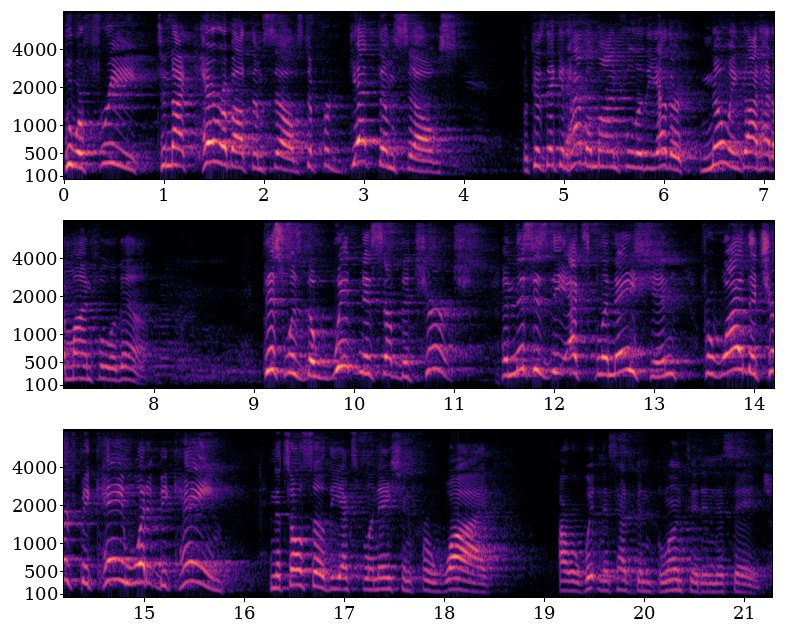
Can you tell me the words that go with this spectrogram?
who were free to not care about themselves, to forget themselves, because they could have a mind full of the other, knowing God had a mind full of them. This was the witness of the church. And this is the explanation for why the church became what it became. And it's also the explanation for why our witness has been blunted in this age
